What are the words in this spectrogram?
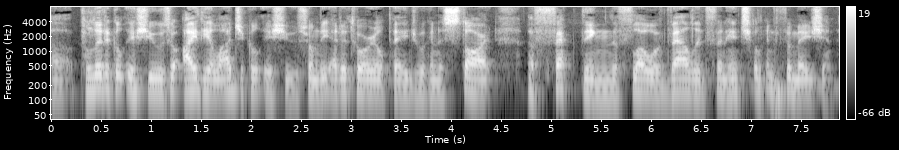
uh, political issues or ideological issues from the editorial page were going to start affecting the flow of valid financial information,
